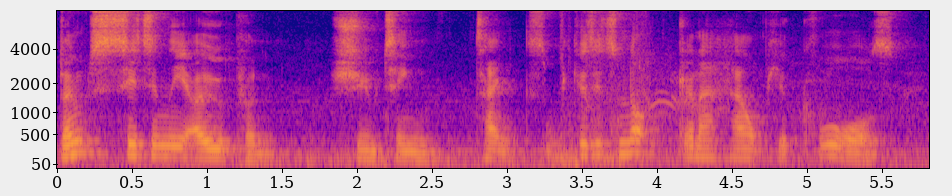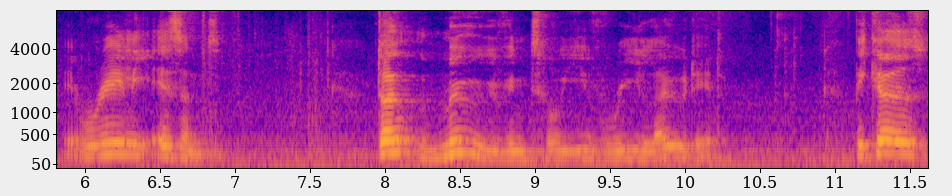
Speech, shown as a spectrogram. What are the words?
Don't sit in the open shooting tanks because it's not going to help your cause. It really isn't. Don't move until you've reloaded because,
